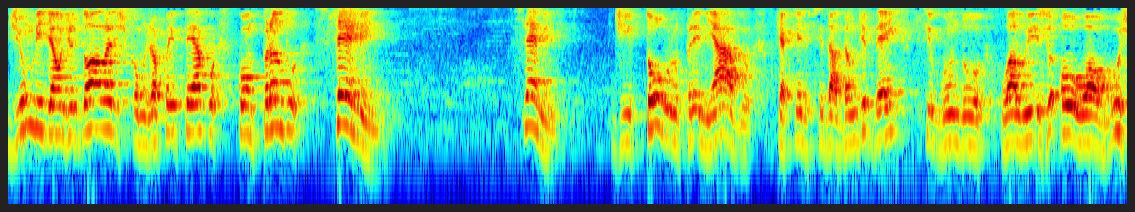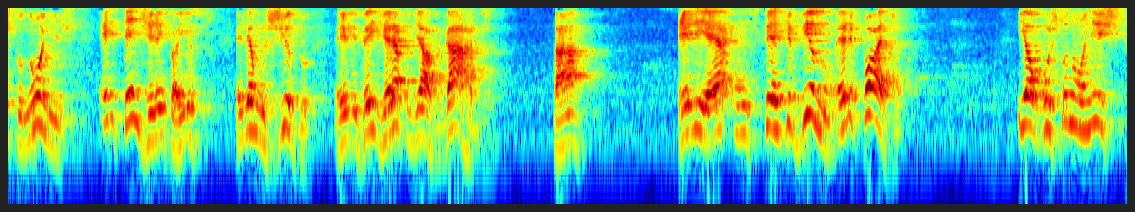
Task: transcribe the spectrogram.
de um milhão de dólares, como já foi pego, comprando sêmen. Sêmen de touro premiado, que aquele cidadão de bem, segundo o Aloysio ou o Augusto Nunes, ele tem direito a isso. Ele é ungido, ele veio direto de Asgard, tá? Ele é um ser divino, ele pode. E Augusto Nunes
